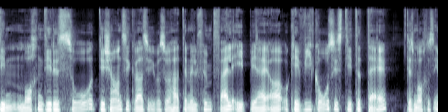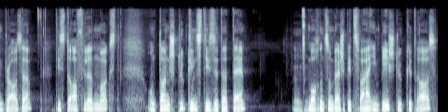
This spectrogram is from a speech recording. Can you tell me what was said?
die machen die das so, die schauen sich quasi über so HTML5 File API an, okay, wie groß ist die Datei? Das machen sie im Browser, die du aufladen magst, und dann stückeln sie diese Datei, mhm. machen zum Beispiel zwei MB-Stücke draus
